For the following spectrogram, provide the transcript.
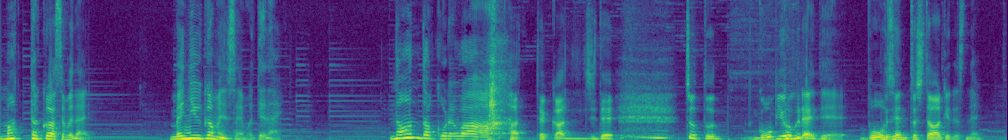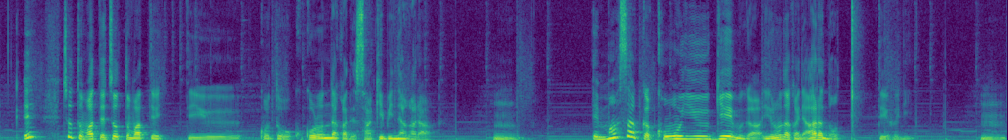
全く遊べない。メニュー画面さえも出ない。なんだこれは って感じで、ちょっと5秒ぐらいで呆然としたわけですね。えちょっと待って、ちょっと待ってっていうことを心の中で叫びながら、うん。え、まさかこういうゲームが世の中にあるの？っていうふうに。うん。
